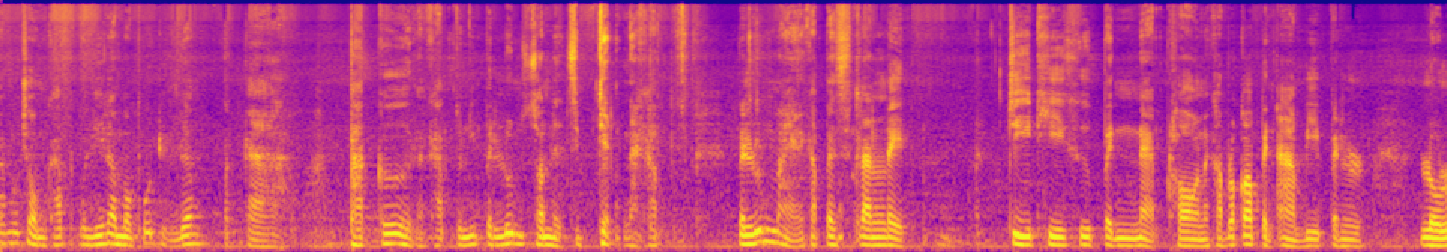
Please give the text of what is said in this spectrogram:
ท่านผู้ชมครับ วันนี้เรามาพูดถึงเรื่องปากกาปาร์เกอร์นะครับ ตัวนี้เป็นรุ่น Sonnet 17 นะครับ เป็นรุ่นใหม่นะครับ เป็นสแตนเลส GT คือเป็นแหนบทองนะครับ แล้วก็เป็น RB เป็นโลโล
